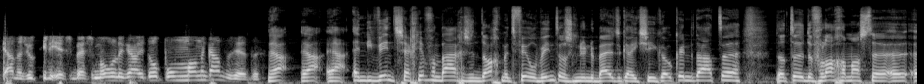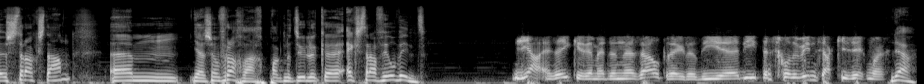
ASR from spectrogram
Ja, dan zoek je de eerste beste mogelijkheid op om hem aan de kant te zetten. ja, ja, ja. En die wind zeg je, vandaag is een dag met veel wind. Als ik nu naar buiten kijk, zie ik ook inderdaad eh, dat de vlaggenmasten strak staan. Ehm, ja, zo'n vrachtwagen pakt natuurlijk extra veel wind. Ja, en zeker met een uh, zeiltrailer. Die, uh, die, dat is gewoon een windzakje, zeg maar. Ja.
